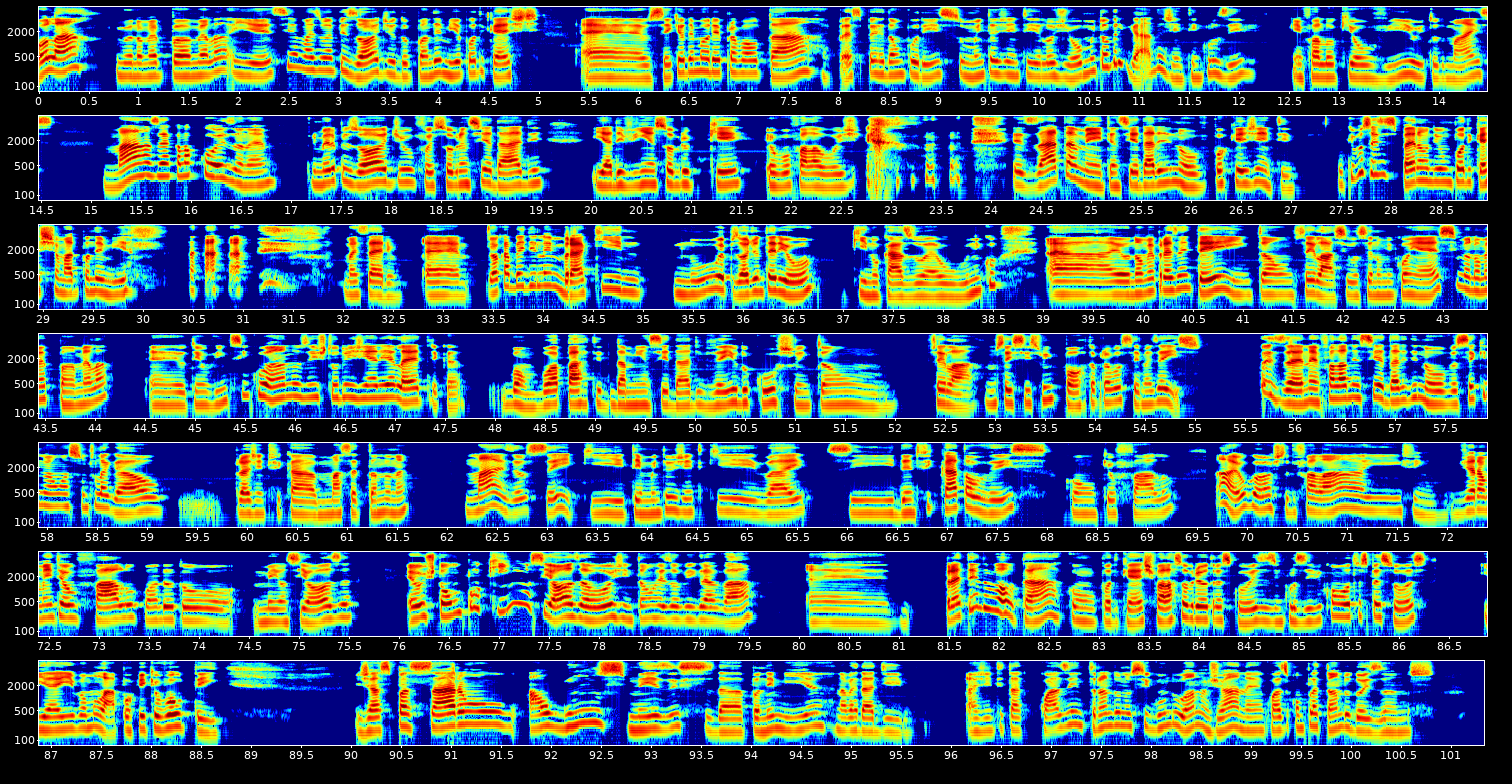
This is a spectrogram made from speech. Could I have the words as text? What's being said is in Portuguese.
Olá, meu nome é Pamela e esse é mais um episódio do Pandemia Podcast. É, eu sei que eu demorei para voltar, peço perdão por isso. Muita gente elogiou, muito obrigada, gente, inclusive. Quem falou que ouviu e tudo mais. Mas é aquela coisa, né? Primeiro episódio foi sobre ansiedade e adivinha sobre o que eu vou falar hoje? Exatamente, ansiedade de novo. Porque, gente, o que vocês esperam de um podcast chamado Pandemia? Mas sério, é, eu acabei de lembrar que no episódio anterior, que no caso é o único, uh, eu não me apresentei, então sei lá, se você não me conhece, meu nome é Pamela, é, eu tenho 25 anos e estudo engenharia elétrica. Bom, boa parte da minha cidade veio do curso, então sei lá, não sei se isso importa para você, mas é isso. Pois é, né? Falar de ansiedade de novo. Eu sei que não é um assunto legal pra gente ficar macetando, né? Mas eu sei que tem muita gente que vai se identificar, talvez, com o que eu falo. Ah, eu gosto de falar e, enfim, geralmente eu falo quando eu tô meio ansiosa. Eu estou um pouquinho ansiosa hoje, então resolvi gravar. É, Pretendo voltar com o podcast, falar sobre outras coisas, inclusive com outras pessoas. E aí, vamos lá, por que, que eu voltei? Já se passaram alguns meses da pandemia, na verdade, a gente está quase entrando no segundo ano já, né? Quase completando dois anos.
